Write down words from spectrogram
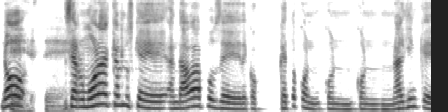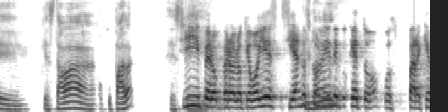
No, este... se rumora, Carlos, que andaba pues de, de coqueto con, con, con alguien que, que estaba ocupada este, sí, pero, pero lo que voy es, si andas no con alguien de coqueto, pues ¿para qué,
